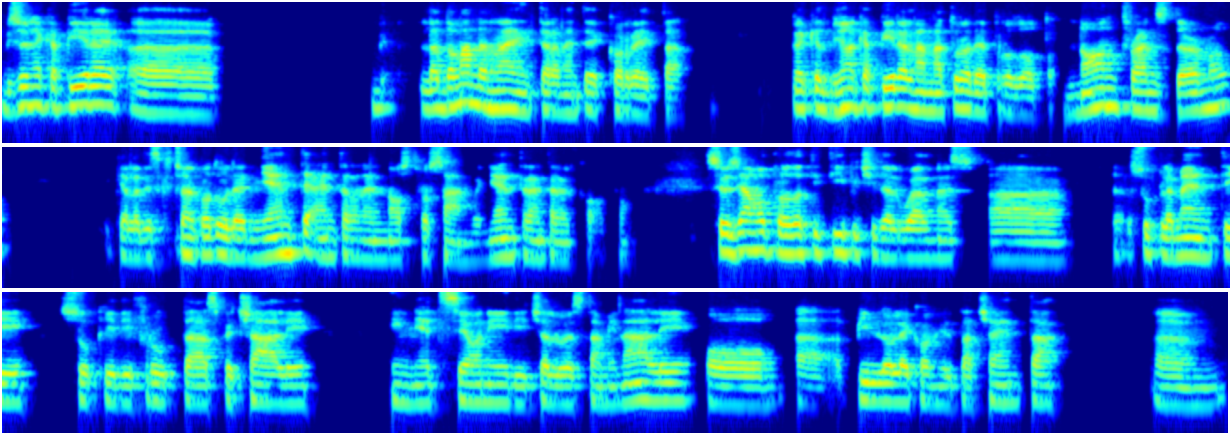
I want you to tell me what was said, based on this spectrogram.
Bisogna capire, eh, la domanda non è interamente corretta, perché bisogna capire la natura del prodotto. Non transdermal, che è la descrizione del prodotto, niente entra nel nostro sangue, niente entra nel corpo. Se usiamo prodotti tipici del wellness, uh, supplementi, succhi di frutta speciali, iniezioni di cellule staminali o uh, pillole con il placenta, um,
